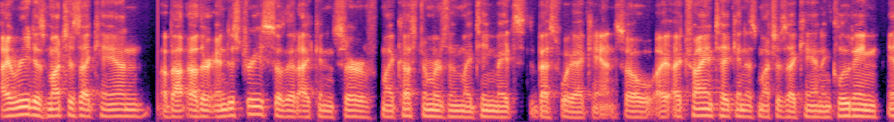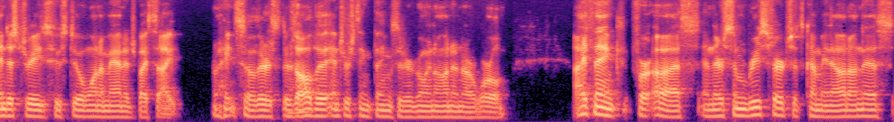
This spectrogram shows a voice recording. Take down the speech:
I read as much as I can about other industries so that I can serve my customers and my teammates the best way I can. So I, I try and take in as much as I can, including industries who still want to manage by site. Right. So there's there's all the interesting things that are going on in our world. I think for us, and there's some research that's coming out on this.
